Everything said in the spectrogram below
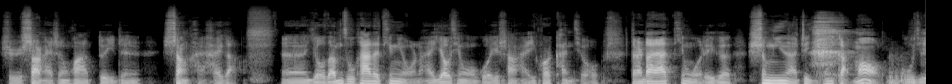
是上海申花对阵上海海港。嗯、有咱们足咖的听友呢，还邀请我过去上海一块看球，但是大家听我这个声音啊，这几天感冒了，估计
